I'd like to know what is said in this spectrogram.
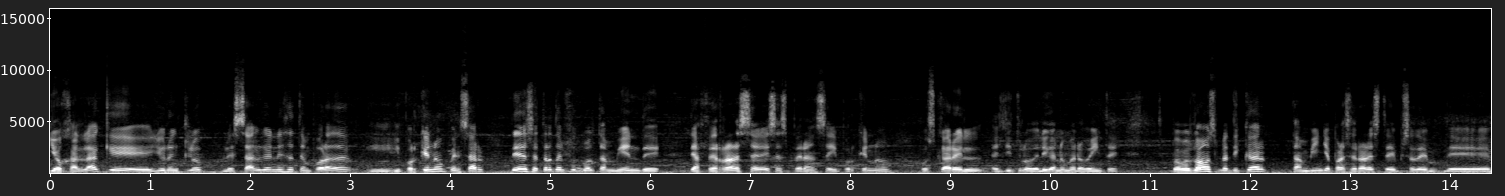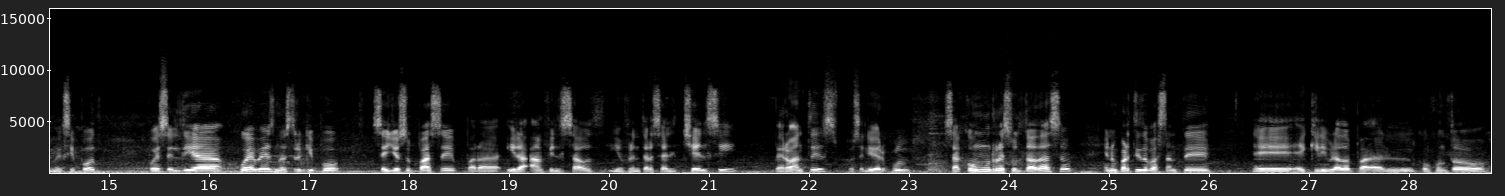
Y ojalá que Jürgen Klopp le salga en esa temporada. Y, y por qué no pensar, de eso se trata el fútbol también, de, de aferrarse a esa esperanza. Y por qué no buscar el, el título de liga número 20. Pues vamos a platicar también ya para cerrar este episodio de, de Mexipod. Pues el día jueves nuestro equipo selló su pase para ir a Anfield South y enfrentarse al Chelsea. Pero antes, pues el Liverpool sacó un resultadazo en un partido bastante eh, equilibrado para el conjunto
